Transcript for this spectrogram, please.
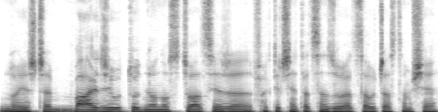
no, jeszcze bardziej utrudnioną sytuację, że faktycznie ta cenzura cały czas tam się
